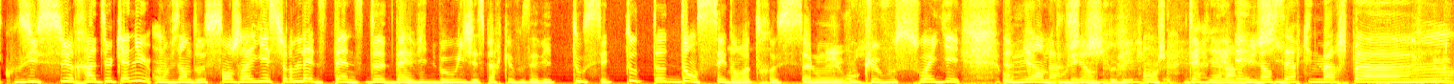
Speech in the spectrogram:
décousu sur Radio Canu. On vient de s'enjailler sur Let's Dance de David Bowie. J'espère que vous avez tous et toutes dansé dans votre salon où que vous soyez. Au Derrière moins bougez régie. un peu les hanches derrière la Et régie. qui ne marche pas. Mmh.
